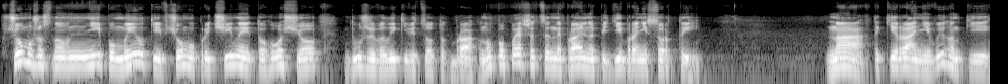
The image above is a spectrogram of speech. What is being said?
В чому ж основні помилки, в чому причини того, що дуже великий відсоток браку? Ну, по-перше, це неправильно підібрані сорти. На такі ранні вигонки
